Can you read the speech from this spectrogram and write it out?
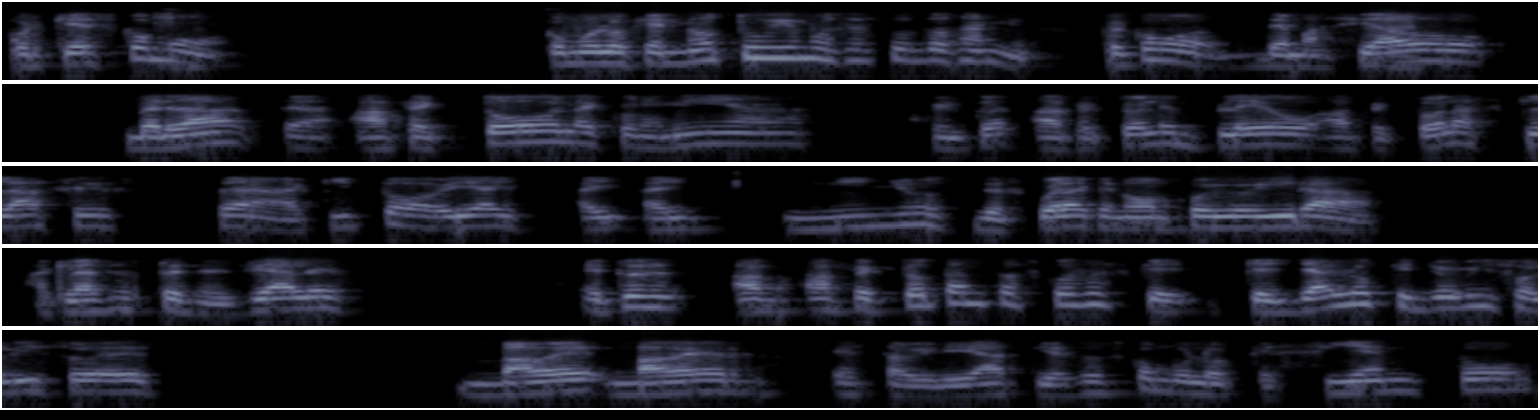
porque es como, como lo que no tuvimos estos dos años, fue como demasiado, ¿verdad? afectó la economía, afectó, el empleo, afectó las clases, o sea, aquí todavía hay, hay, hay niños de escuela que no han podido ir a, a clases presenciales, entonces afectó tantas cosas que, que ya lo que yo visualizo es, va a haber, va a haber estabilidad y eso es como lo que siento,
